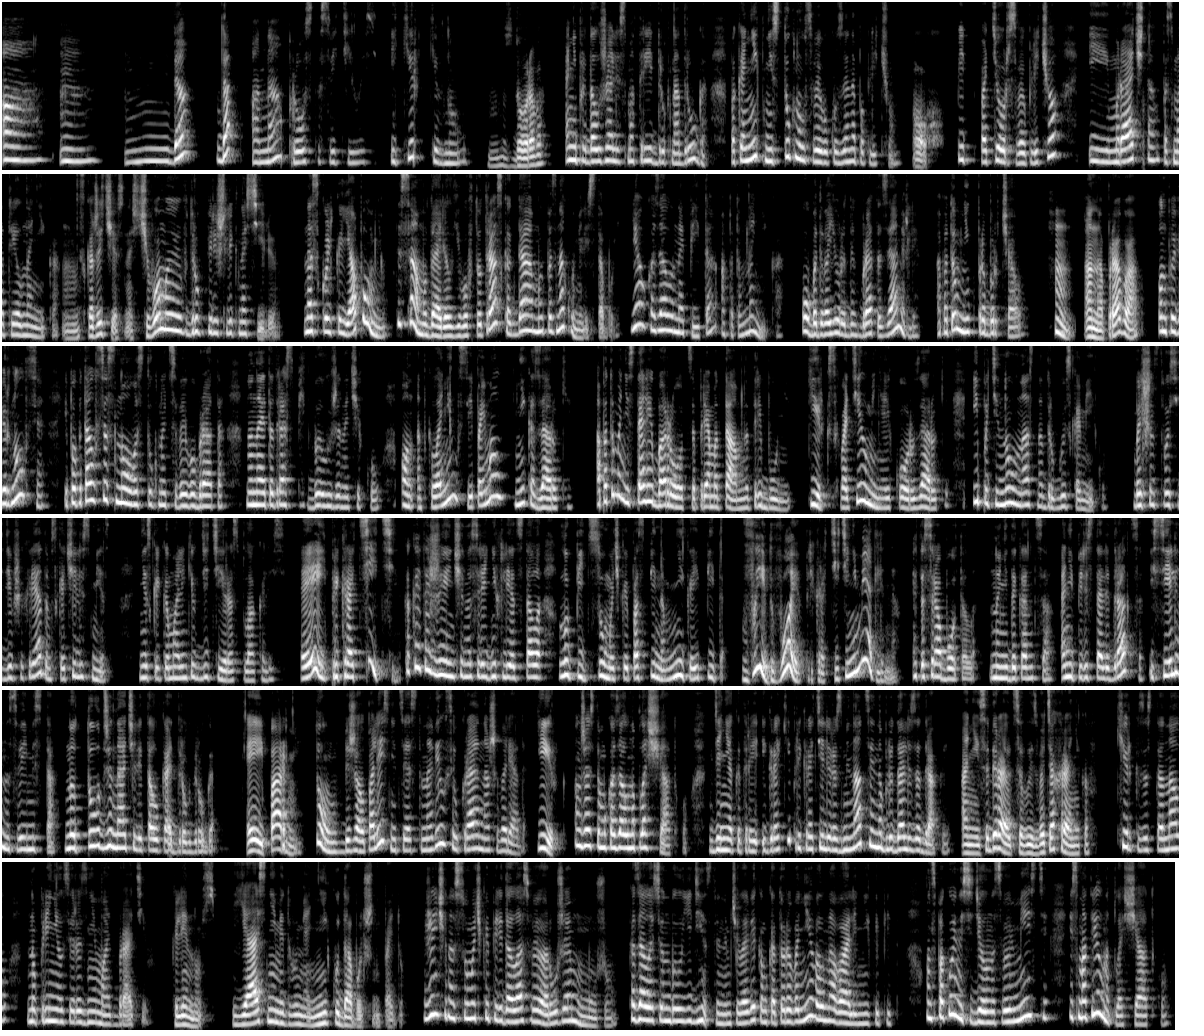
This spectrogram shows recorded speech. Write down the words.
«А, м -м, да, да». Она просто светилась. И Кирк кивнул. «Здорово». Они продолжали смотреть друг на друга, пока Ник не стукнул своего кузена по плечу. «Ох». Пит потер свое плечо и мрачно посмотрел на Ника. «Скажи честно, с чего мы вдруг перешли к насилию?» «Насколько я помню, ты сам ударил его в тот раз, когда мы познакомились с тобой». Я указала на Пита, а потом на Ника. Оба двоюродных брата замерли, а потом Ник пробурчал. «Хм, она права». Он повернулся и попытался снова стукнуть своего брата, но на этот раз Пит был уже на чеку. Он отклонился и поймал Ника за руки. А потом они стали бороться прямо там, на трибуне. Кирк схватил меня и Кору за руки и потянул нас на другую скамейку. Большинство сидевших рядом вскочили с мест. Несколько маленьких детей расплакались. «Эй, прекратите!» Какая-то женщина средних лет стала лупить сумочкой по спинам Ника и Пита. «Вы двое прекратите немедленно!» Это сработало, но не до конца. Они перестали драться и сели на свои места, но тут же начали толкать друг друга. «Эй, парни!» Том вбежал по лестнице и остановился у края нашего ряда. «Кирк!» Он жестом указал на площадку, где некоторые игроки прекратили разминаться и наблюдали за дракой. «Они собираются вызвать охранников». Кирк застонал, но принялся разнимать братьев. «Клянусь, Я с ними двумя никуда больше не пойду. Женщина с сумочкой передала свое оружие мужу. Казалось, он был единственным человеком, которого не волновали Ник и Пит. Он спокойно сидел на своем месте и смотрел на площадку.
